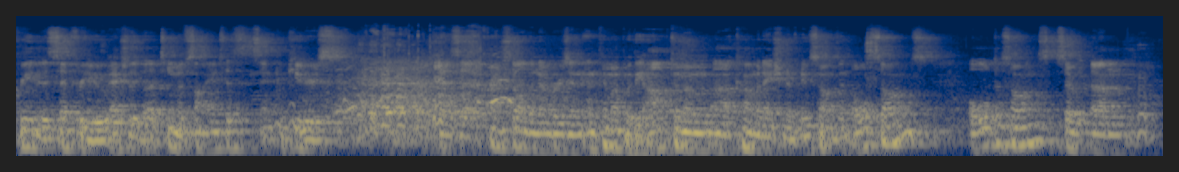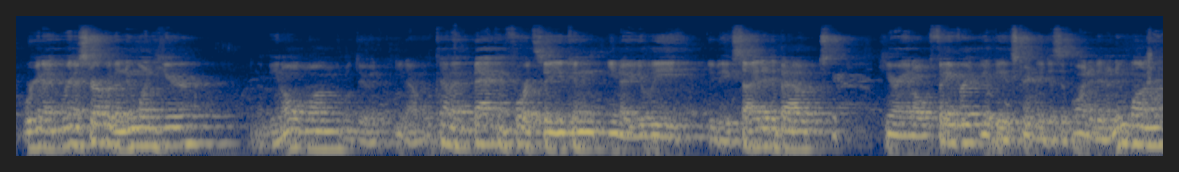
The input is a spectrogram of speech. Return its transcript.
created a set for you. Actually, a team of scientists and computers has uh, crunched all the numbers and, and come up with the optimum uh, combination of new songs and old songs. Old songs. So um, we're gonna we're gonna start with a new one here. Be an old one. We'll do it. You know, we'll kind of back and forth. So you can you know you'll be you'll be excited about hearing an old favorite. You'll be extremely disappointed in a new one. and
